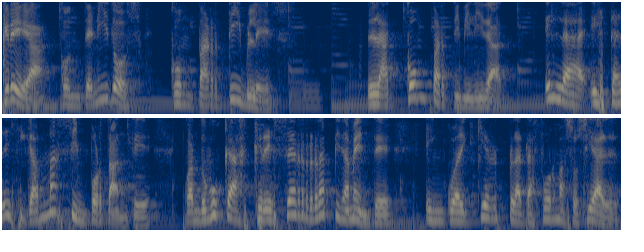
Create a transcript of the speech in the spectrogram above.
Crea contenidos compartibles. La compartibilidad es la estadística más importante cuando buscas crecer rápidamente en cualquier plataforma social.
